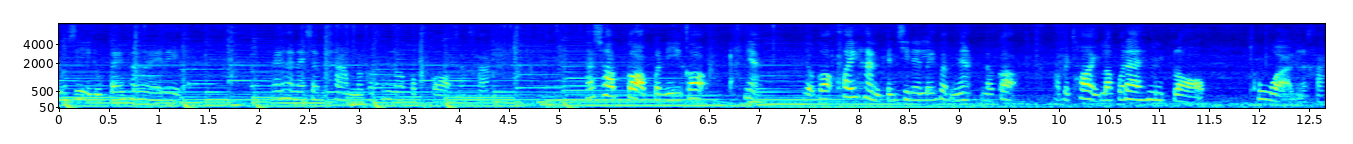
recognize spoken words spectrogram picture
ดูสิดูแป้งข้างในดิแป้งข้างในช้ำๆแล้วก็ข้างนอกกรอบๆนะคะ ถ้าชอบกรอบกว่านี้ก็เนี่ยเดี๋ยวก็ค่อยหั่นเป็นชิ้นเล็กๆแบบเนี้ยแล้วก็เอาไปทอดอีกรอบก็ได้ให้มันกรอบทั่วนะคะ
